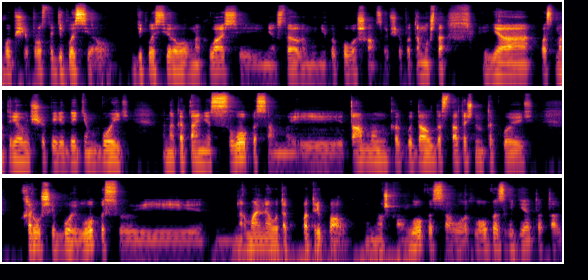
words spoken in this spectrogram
вообще, просто деклассировал. Деклассировал на классе и не оставил ему никакого шанса вообще, потому что я посмотрел еще перед этим бой на катание с Лопесом, и там он как бы дал достаточно такой хороший бой Лопесу и нормально его так потрепал немножко Лопеса. Вот Лопес где-то так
